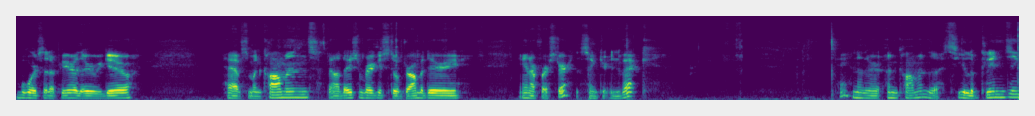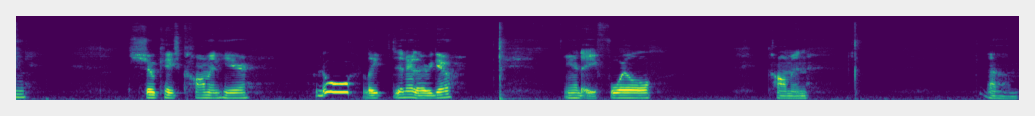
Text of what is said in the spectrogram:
board set up here. There we go. Have some uncommons, Foundation Breakers, Steel Dromedary, and our first rare, the Sanctor Invec. Okay, another uncommon, the Seal of Cleansing. Showcase common here. Hello, late dinner, there we go. And a foil common um,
